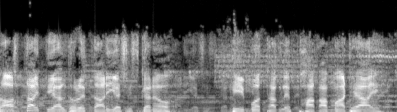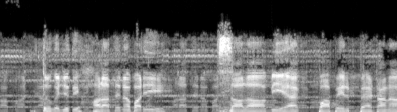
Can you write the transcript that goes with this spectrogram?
রাস্তায় দেয়াল ধরে দাঁড়িয়ে আছিস কেন? হিম্মত থাকলে ফাঁকা মাঠে আয়। তোকে যদি হারাতে না পারি সালা আমি এক পাপের বেটানা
